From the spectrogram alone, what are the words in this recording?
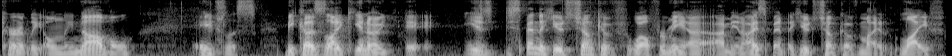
currently only novel, Ageless. Because, like, you know, it, you spend a huge chunk of, well, for me, I, I mean, I spent a huge chunk of my life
